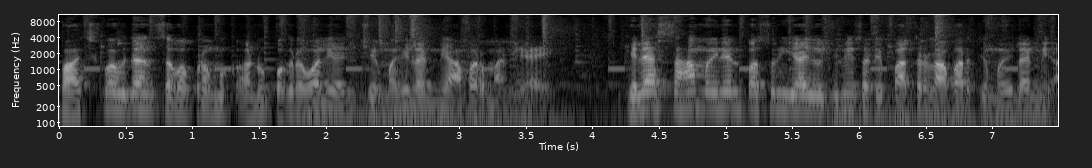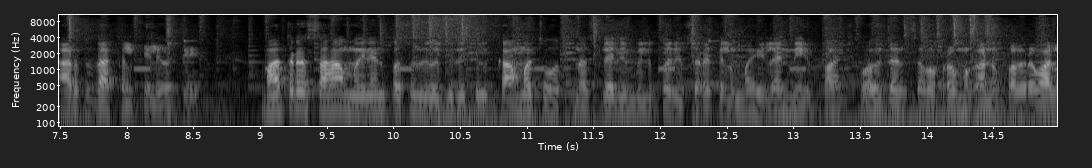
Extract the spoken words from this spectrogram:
भाजपा विधानसभा प्रमुख अनुप अग्रवाल यांचे महिलांनी आभार मानले आहे. गेल्या सहा महिन्यांपासून या योजनेसाठी पात्र लाभार्थी महिलांनी अर्ज दाखल केले होते. मात्र सहा महिन्यांपासून योजनेतील कामच होत नसल्याने मिल परिसरातील महिलांनी भाजपा विधानसभा प्रमुख अनुप अग्रवाल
